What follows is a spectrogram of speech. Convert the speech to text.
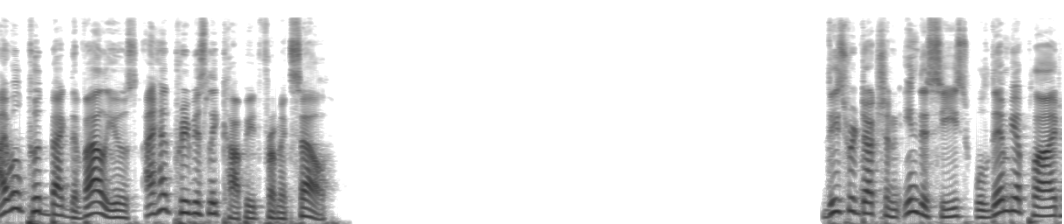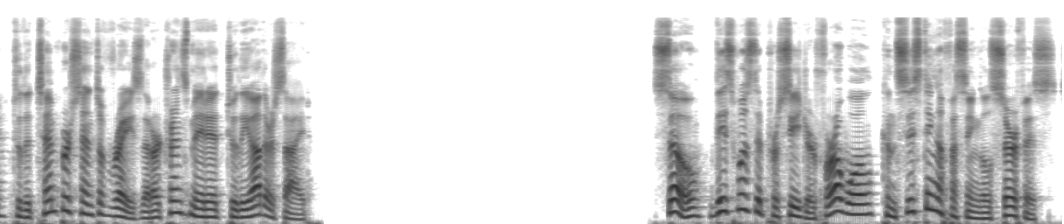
I will put back the values I had previously copied from Excel. These reduction indices will then be applied to the 10% of rays that are transmitted to the other side, So, this was the procedure for a wall consisting of a single surface.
